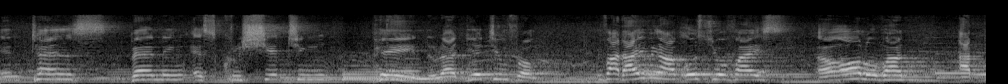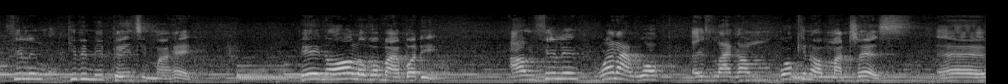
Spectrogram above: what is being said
Intense, burning, excruciating pain radiating from. In fact, I even have osteophytes uh, all over. I'm feeling, giving me pains in my head, pain all over my body. I'm feeling when I walk, it's like I'm walking on mattress. Uh,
